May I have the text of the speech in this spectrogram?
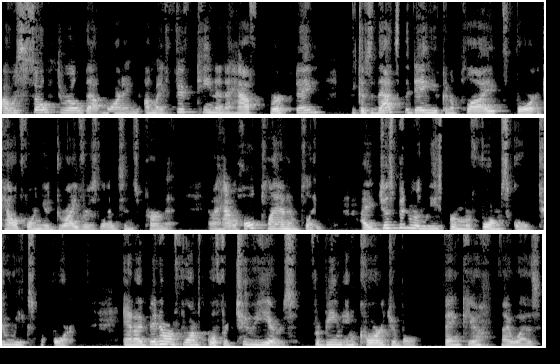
I was so thrilled that morning on my 15 and a half birthday because that's the day you can apply for a California driver's license permit. And I had a whole plan in place. I had just been released from reform school two weeks before. And I'd been in reform school for two years for being incorrigible. Thank you. I was.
